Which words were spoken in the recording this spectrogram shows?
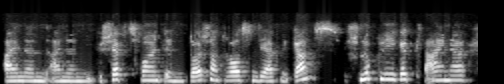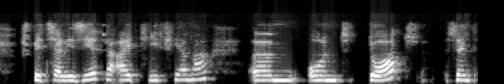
einen, einen Geschäftsfreund in Deutschland draußen, der hat eine ganz schnucklige, kleine, spezialisierte IT-Firma ähm, und dort sind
